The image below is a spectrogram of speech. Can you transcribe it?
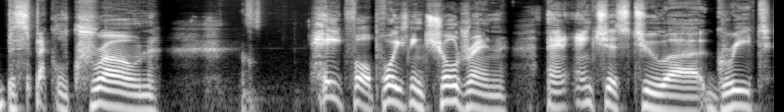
bespeckled crone hateful, poisoning children, and anxious to uh, greet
